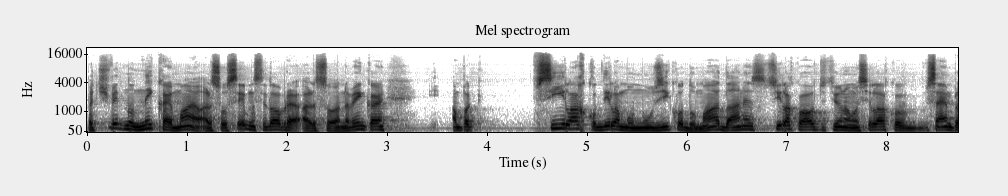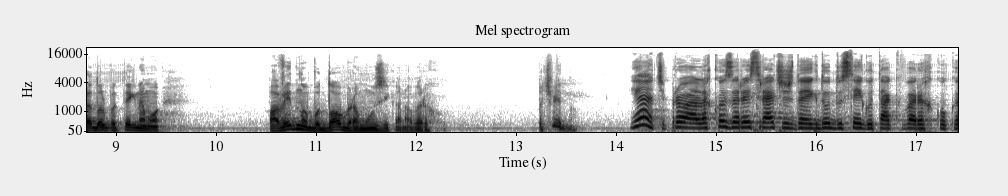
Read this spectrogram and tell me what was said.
pač vedno nekaj imajo, ali so osebnosti dobre, ali so ne vem kaj. Ampak vsi lahko delamo muziko doma danes, vsi lahko avtotunamo, vsi lahko en predol potegnemo, pa vedno bo dobra muzika na vrhu. Pač vedno. Ja, čeprav lahko zares rečeš, da je kdo dosegel tak vrh, kot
